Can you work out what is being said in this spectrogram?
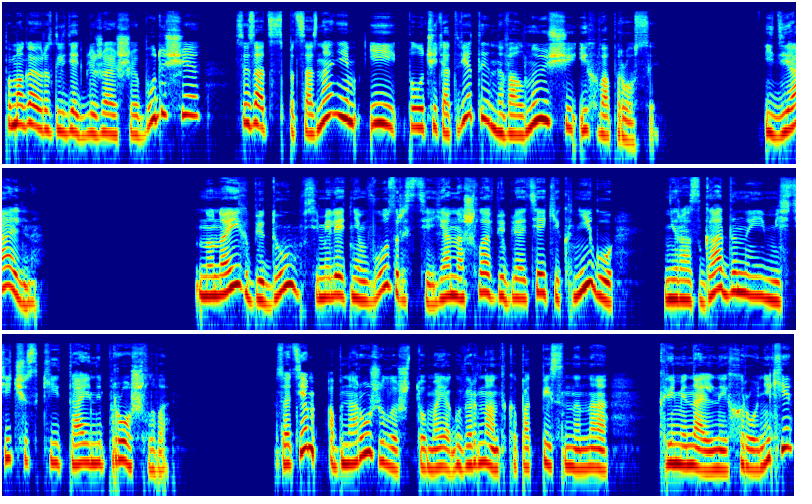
помогаю разглядеть ближайшее будущее, связаться с подсознанием и получить ответы на волнующие их вопросы. Идеально. Но на их беду в семилетнем возрасте я нашла в библиотеке книгу «Неразгаданные мистические тайны прошлого». Затем обнаружила, что моя гувернантка подписана на «Криминальные хроники»,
